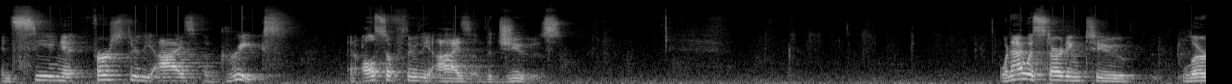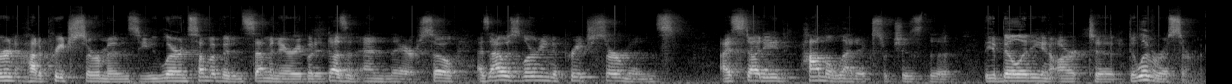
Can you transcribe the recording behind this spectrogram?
and seeing it first through the eyes of Greeks and also through the eyes of the Jews. When I was starting to learn how to preach sermons, you learn some of it in seminary, but it doesn't end there. So, as I was learning to preach sermons, I studied homiletics, which is the, the ability and art to deliver a sermon.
